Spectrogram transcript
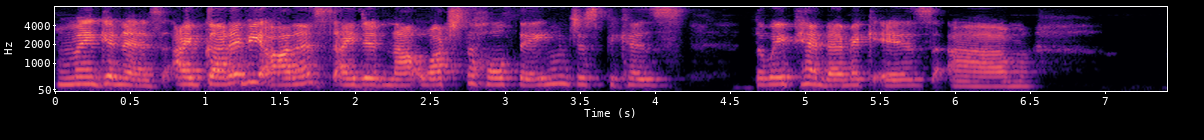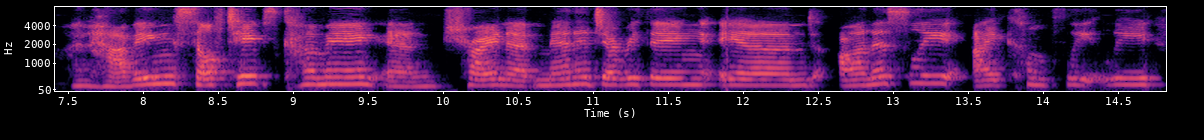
my goodness, I've got to be honest. I did not watch the whole thing just because the way pandemic is. Um, I'm having self tapes coming and trying to manage everything. And honestly, I completely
